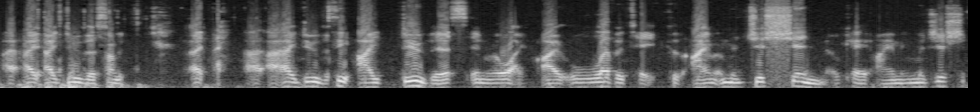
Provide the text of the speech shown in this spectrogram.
I I do this. I, I, I do this. See, I do this in real life. I levitate because I'm a magician. Okay, I am a magician.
